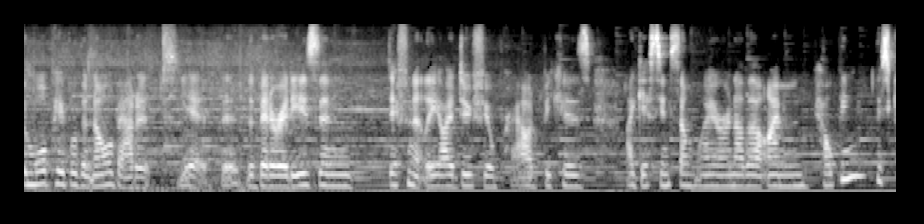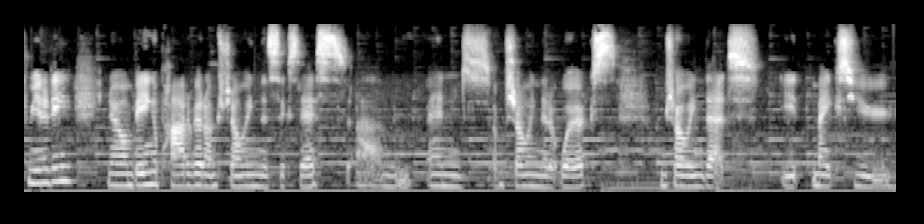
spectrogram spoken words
The more people that know about it, yeah, the, the better it is. And definitely I do feel proud because I guess in some way or another I'm helping this community. You know, I'm being a part of it, I'm showing the success um, and I'm showing that it works. I'm showing that it makes you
